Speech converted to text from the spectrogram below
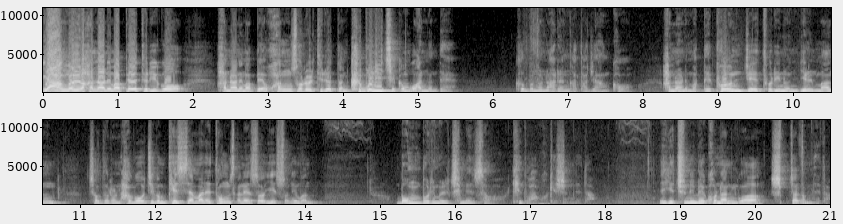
양을 하나님 앞에 드리고 하나님 앞에 황소를 드렸던 그분이 지금 왔는데 그분은 아랑같하지 않고 하나님 앞에 번제 드리는 일만 저들은 하고 지금 겟세만의 동산에서 예수님은 몸부림을 치면서 기도하고 계십니다. 이게 주님의 고난과 십자가입니다.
